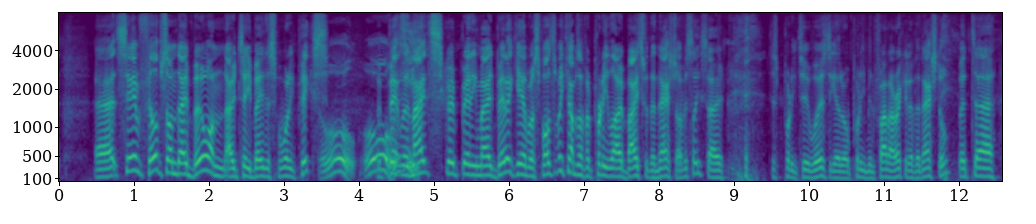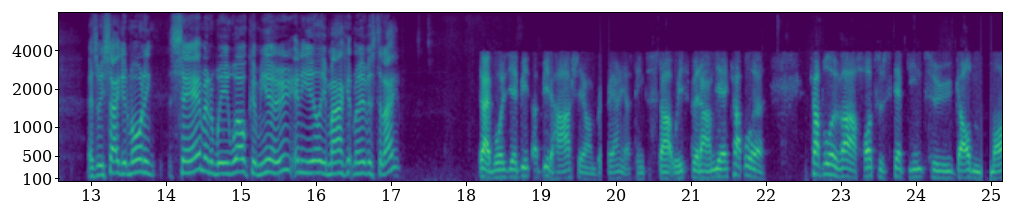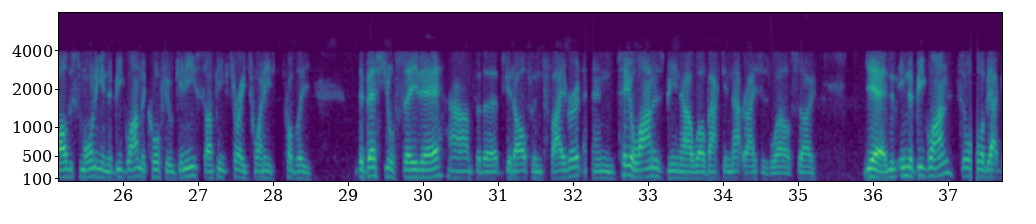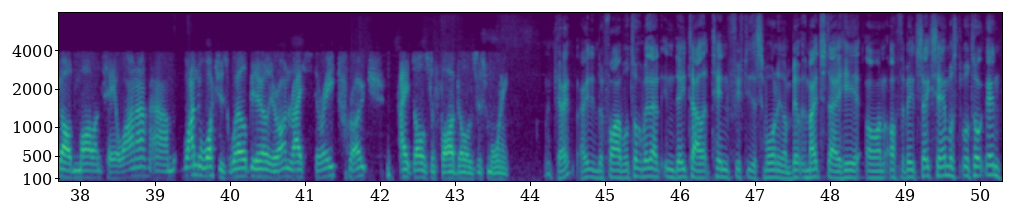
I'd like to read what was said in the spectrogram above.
uh, Sam Phillips on debut on OTB this morning. Picks. Oh, oh, bet is with he? mates. Group betting made better. Gamble responsibly. Comes off a pretty low base with the Nash, obviously. So, just putting two words together will put him in front, I reckon, of the National. But uh, as we say, good morning, Sam, and we welcome you. Any early market movers today? G'day, boys. Yeah, a bit a bit harsh there on Brownie, I think, to start with. But um, yeah, a couple of couple of uh, hots have stepped into Golden Mile this morning in the big one, the Caulfield Guineas. So I think 320 is probably the best you'll see there um, for the Godolphin favourite. And Tijuana's been uh, well backed in that race as well. So yeah, in the, in the big one, it's all about Golden Mile and Tijuana. Um, one to watch as well, a bit earlier on, race three, Troach, eight dollars to five dollars this morning. Okay, eight into five. We'll talk about that in detail at ten fifty this morning on Bet with Mates Day here on Off the Bench. Thanks, Sam. We'll, we'll talk then.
